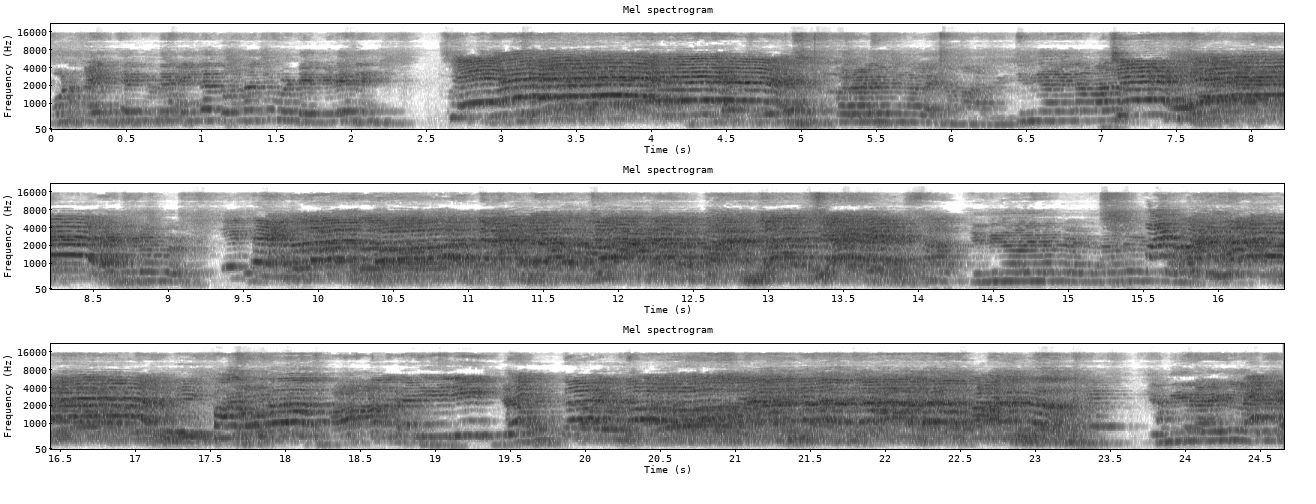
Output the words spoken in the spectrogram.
ਹੁਣ ਇੱਥੇ ਕਿੰਨੇ ਇਹਨਾਂ ਦੋਨਾਂ ਚ ਵੱਡੇ ਕਿਹੜੇ ਨੇ ਜਿਹੜੇ ਉੱਪਰ ਵਾਲੇ ਦੀਆਂ ਲਾਈਨਾਂ ਮਾਰ ਰਹੀ ਕਿੰਨੀਆਂ ਲਾਈਨਾਂ ਮਾਰ ਇਹ ਗਿਣੋ ਫਿਰ ਕਿੰਨੀਆਂ ਲਾਈਨਾਂ ਕੱਟਣਾ ਦੇ ਵਿੱਚ ਜਾਓ, ਆ ਆ ਕੱਟੀ ਗਿਣੋ ਕਿੰਨੀ ਰਹਿ ਗਈ ਲਾਈਨ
